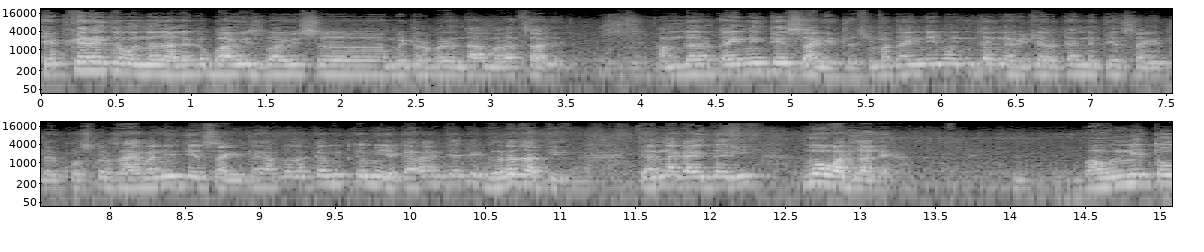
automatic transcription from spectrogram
शेतकऱ्यांचं म्हणणं झालं की बावीस बावीस मीटरपर्यंत आम्हाला चालेल. आमदार ताईंनी तेच सांगितलं. सीमाताईंनी पण त्यांना विचार त्यांनी तेच सांगितलं. कोसकर साहेबांनी तेच सांगितलं. आपल्याला कमीत कमी हे करा आणि त्याचे घरं जातील. त्यांना काहीतरी मोबदला द्या. भाऊंनी तो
